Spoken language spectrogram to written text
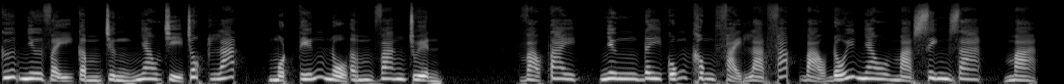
Cứ như vậy cầm chừng nhau chỉ chốc lát. Một tiếng nổ âm vang truyền vào tay, nhưng đây cũng không phải là pháp bảo đối nhau mà sinh ra, mà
